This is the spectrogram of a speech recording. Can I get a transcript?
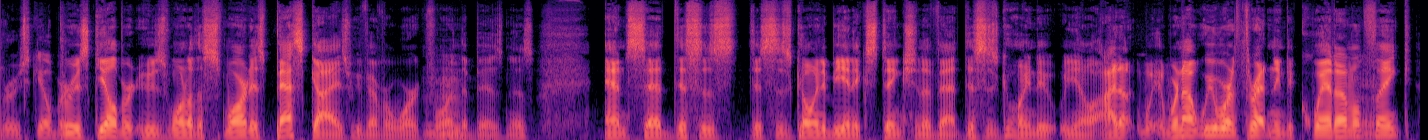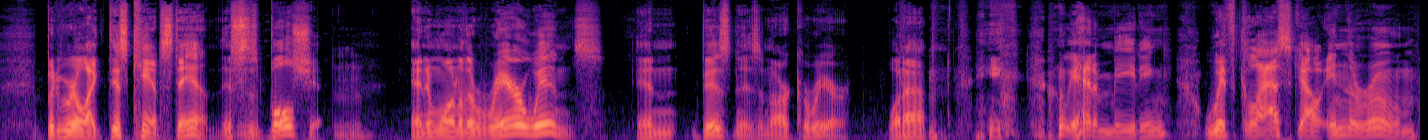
Bruce Gilbert. Bruce Gilbert, who's one of the smartest, best guys we've ever worked for Mm-hmm. in the business, and said this is this is going to be an extinction event. This is going to you know I don't we're not we weren't threatening to quit. I don't think, but we were like this can't stand. This is bullshit. Mm-hmm. And in one of the rare wins in business in our career, what happened? we had a meeting with Glasgow in the room,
